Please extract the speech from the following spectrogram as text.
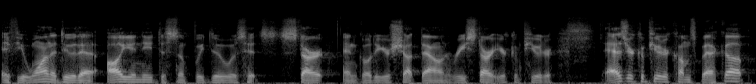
If you want to do that, all you need to simply do is hit start and go to your shutdown, restart your computer. As your computer comes back up,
